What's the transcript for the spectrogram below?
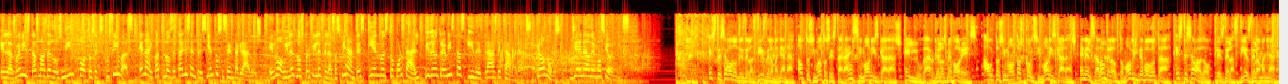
En las revistas más de 2.000 fotos exclusivas. En iPad los detalles en 360 grados. En móviles los perfiles de las aspirantes y en nuestro portal videoentrevistas y detrás de cámaras. Cromos, llena de emociones. Este sábado desde las 10 de la mañana, Autos y Motos estará en Simonis Garage, el lugar de los mejores. Autos y Motos con Simonis Garage, en el Salón del Automóvil de Bogotá. Este sábado desde las 10 de la mañana.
